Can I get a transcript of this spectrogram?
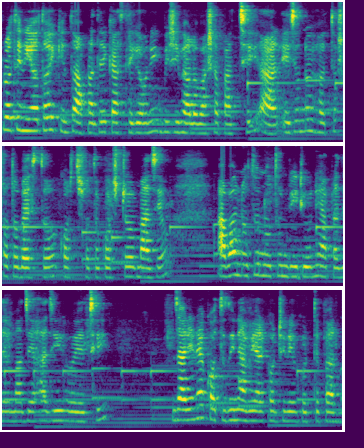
প্রতিনিয়তই কিন্তু আপনাদের কাছ থেকে অনেক বেশি ভালোবাসা পাচ্ছি, আর এই জন্যই হয়তো শত ব্যস্ত কষ্ট, শত কষ্টর মাঝেও আবার নতুন নতুন ভিডিও নিয়ে আপনাদের মাঝে হাজির হয়েছি। জানি না কতদিন আমি আর কন্টিনিউ করতে পারব।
